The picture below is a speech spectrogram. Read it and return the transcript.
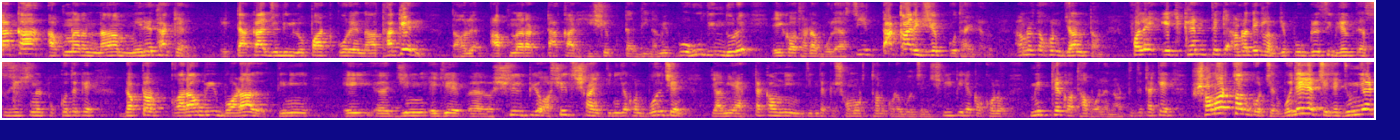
টাকা আপনারা না মেরে থাকেন, এই টাকা যদি লোপাট করে না থাকেন, তাহলে আপনারা টাকার হিসেবটা দিন। আমি বহুদিন ধরে এই কথাটা বলে আসছি যে টাকার হিসেব কোথায় গেল? আমরা তখন জানতাম। ফলে এখান থেকে আমরা দেখলাম যে প্রোগ্রেসিভ হেলথ অ্যাসোসিয়েশনের পক্ষ থেকে ডক্টর করাবি বড়াল তিনি এই যিনি, এই যে শিল্পী অসিত সাঁই, তিনি যখন বলছেন যে আমি এক টাকাও নিন তিনি তাকে সমর্থন করে বলছেন, শিল্পীরা কখনো মিথ্যে কথা বলেন অর্থাৎ এটাকে সমর্থন করছেন। বোঝা যাচ্ছে যে জুনিয়র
